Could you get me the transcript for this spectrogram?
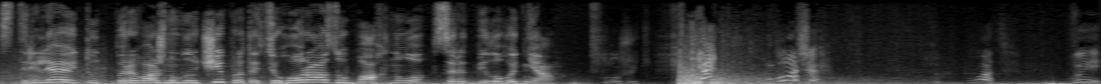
Стріляють тут переважно вночі, проте цього разу бахнуло серед білого дня. служить. Я, Боже, ви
